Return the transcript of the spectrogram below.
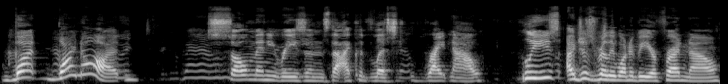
What? Why not? So many reasons that I could list right now. Please, I just really want to be your friend now.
